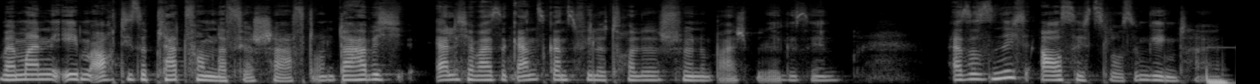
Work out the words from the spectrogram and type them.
wenn man eben auch diese Plattform dafür schafft. Und da habe ich ehrlicherweise ganz, ganz viele tolle, schöne Beispiele gesehen. Also es ist nicht aussichtslos, im Gegenteil.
